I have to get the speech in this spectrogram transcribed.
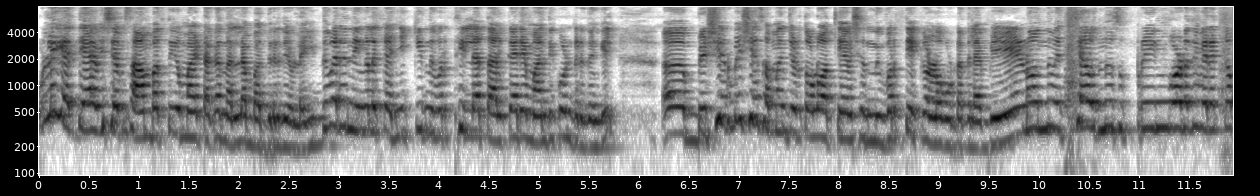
പുള്ളിക്ക് അത്യാവശ്യം സാമ്പത്തികമായിട്ടൊക്കെ നല്ല ഭദ്രതയുള്ള. ഇതുവരെ നിങ്ങൾ കഞ്ഞിക്ക് നിവൃത്തിയില്ലാത്ത ആൾക്കാരെ മാന്തിക്കൊണ്ടിരുന്നെങ്കിൽ ബഷീർ ബഷീയെ സംബന്ധിച്ചിടത്തോളം അത്യാവശ്യം നിവൃത്തിയൊക്കെ ഉള്ള കൂട്ടത്തിലാണ് വേണമെന്ന് വെച്ചാൽ ഒന്ന് സുപ്രീം കോടതി വരെയൊക്കെ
